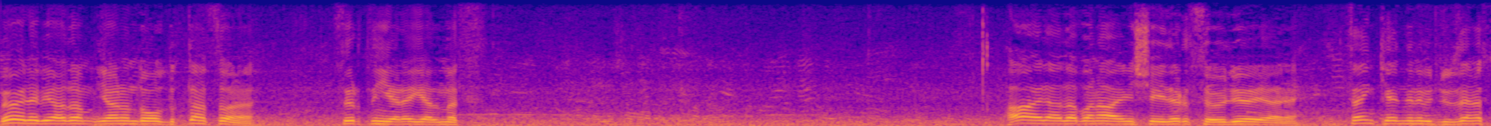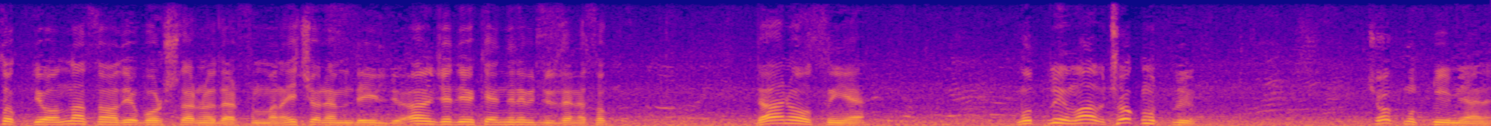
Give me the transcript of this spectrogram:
Böyle bir adam yanında olduktan sonra sırtın yere gelmez. Hala da bana aynı şeyleri söylüyor yani. Sen kendini bir düzene sok diyor. Ondan sonra diyor borçlarını ödersin bana. Hiç önemli değil diyor. Önce diyor kendini bir düzene sok. Daha ne olsun ya. Mutluyum abi. Çok mutluyum. Çok mutluyum yani.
